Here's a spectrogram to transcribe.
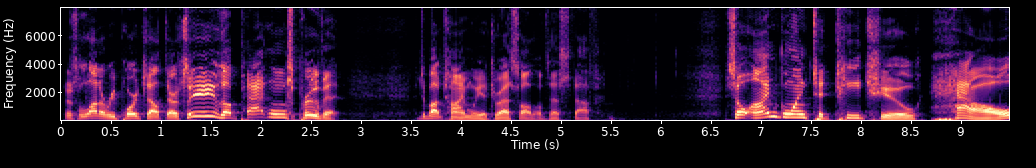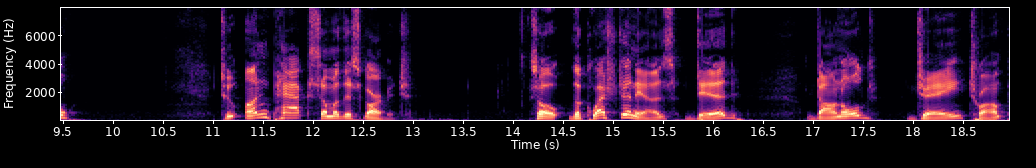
There's a lot of reports out there. See, the patents prove it. It's about time we address all of this stuff. So, I'm going to teach you how to unpack some of this garbage. So, the question is Did Donald J. Trump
